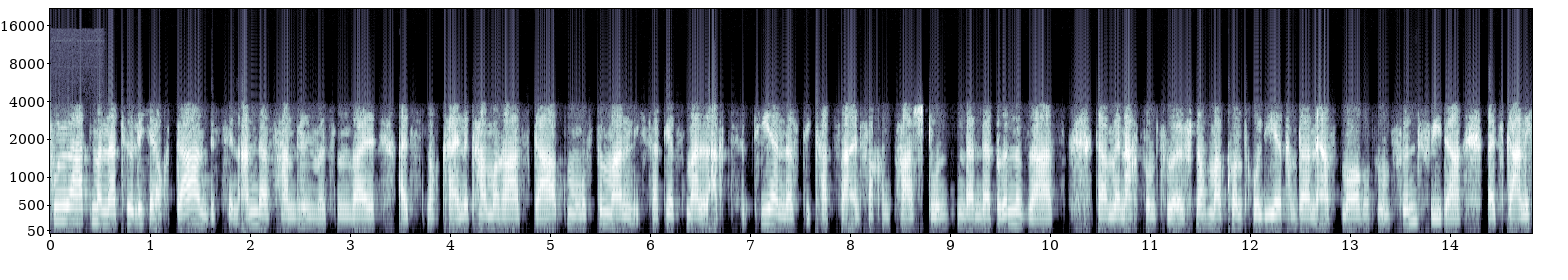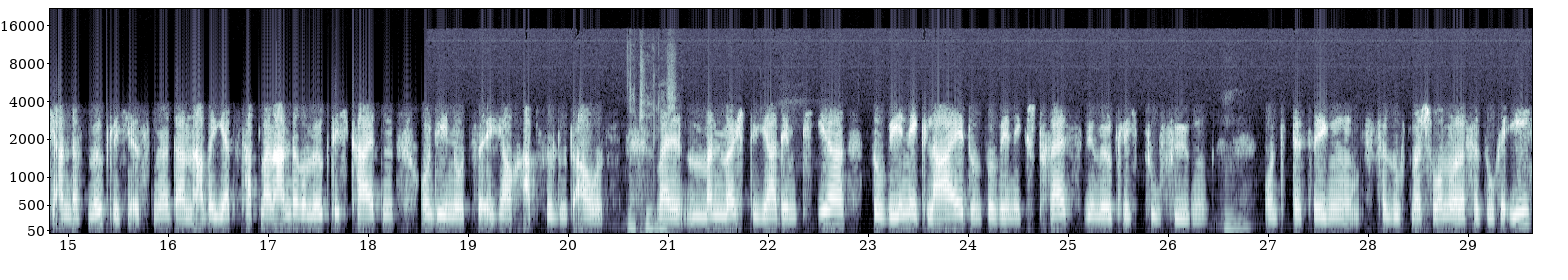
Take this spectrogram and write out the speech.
Früher hat man natürlich auch da ein bisschen anders handeln müssen, weil als es noch keine Kameras gab, musste man, ich sag jetzt mal, akzeptieren, dass die Katze einfach ein paar Stunden dann da drinnen saß. Da haben wir nachts um zwölf nochmal kontrolliert und dann erst morgens um fünf wieder, weil es gar nicht anders möglich ist. Ne? Dann, aber jetzt hat man andere Möglichkeiten und die nutze ich auch absolut aus. Natürlich. Weil man möchte ja dem Tier so wenig Leid und so wenig Stress wie möglich zufügen. Mhm. Und deswegen versucht man schon oder versuche ich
